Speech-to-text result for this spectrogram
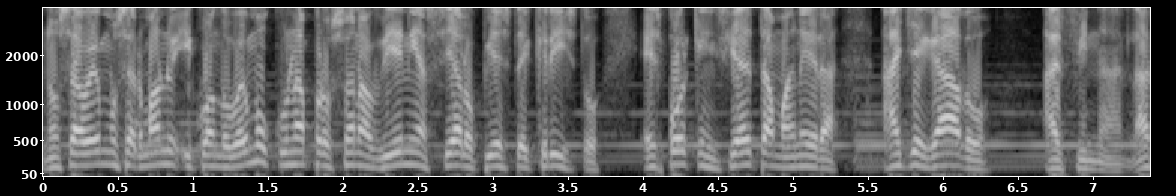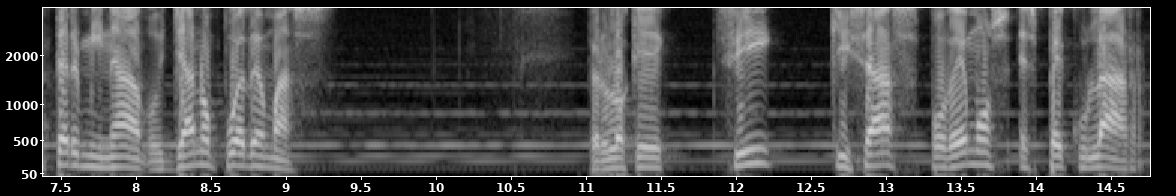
No sabemos, hermano, y cuando vemos que una persona viene hacia los pies de Cristo, es porque en cierta manera ha llegado al final, ha terminado, ya no puede más. Pero lo que sí quizás podemos especular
